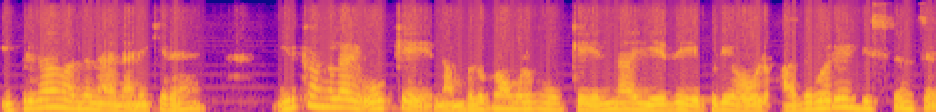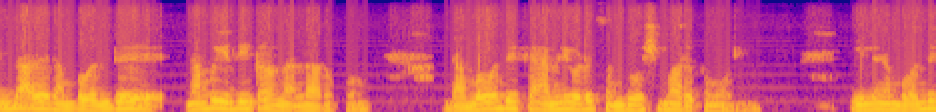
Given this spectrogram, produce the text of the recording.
இப்படிதான் வந்து நான் நினைக்கிறேன். இருக்காங்களா? ஓகே நம்மளுக்கும் அவங்களுக்கும் ஓகே என்ன ஏது எப்படி அவ்வளோ. அது வரையும் டிஸ்டன்ஸ் இருந்தால் அது நம்ம வந்து நம்ம எதிர்காலம் நல்லா இருக்கும். நம்ம வந்து ஃபேமிலியோட சந்தோஷமா இருக்க முடியும். இல்லை நம்ம வந்து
